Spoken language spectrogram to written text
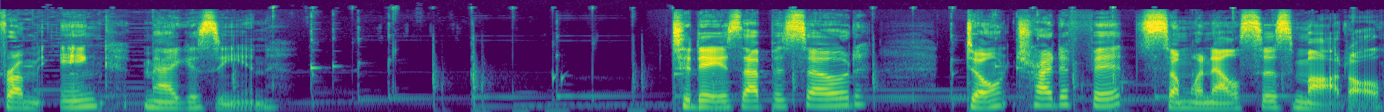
from Inc. magazine. Today's episode Don't try to fit someone else's model.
